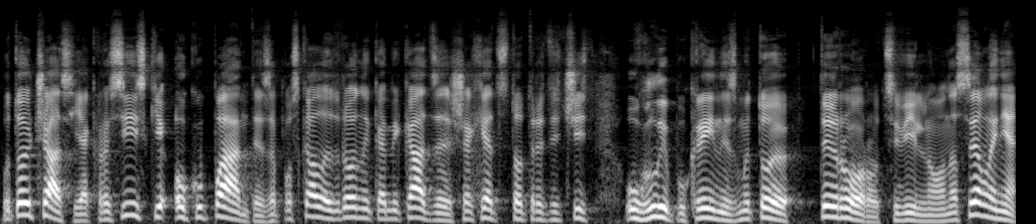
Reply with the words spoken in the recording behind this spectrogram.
У той час, як російські окупанти запускали дрони камікадзе шахет 136 у глиб України з метою терору цивільного населення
